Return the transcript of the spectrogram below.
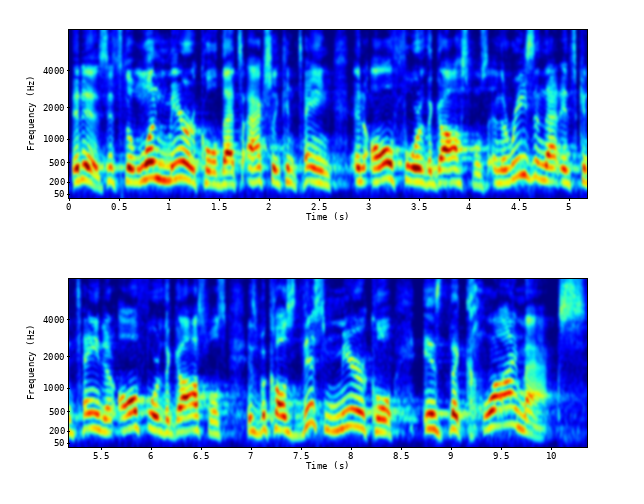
It is. It's the one miracle that's actually contained in all four of the Gospels. And the reason that it's contained in all four of the Gospels is because this miracle is the climax,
